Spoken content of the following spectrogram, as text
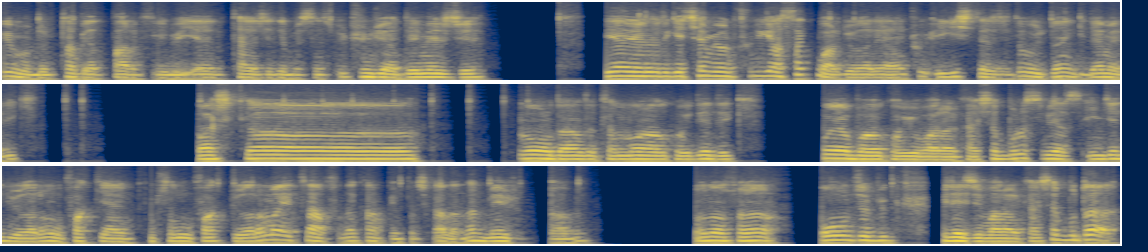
Gümüldür Tabiat Parkı gibi yer tercih edebilirsiniz. Üçüncü yer Demirci. Diğer yerleri geçemiyorum çünkü yasak var diyorlar yani. Çok ilginç derecede o yüzden gidemedik. Başka oradan zaten Moral Koyu dedik. Boya Boya Koyu var arkadaşlar. Burası biraz ince diyorlar ama ufak yani kumsalı ufak diyorlar ama etrafında kamp yapılacak alanlar mevcut abi. Ondan sonra Olcabük plajı var arkadaşlar. Bu da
